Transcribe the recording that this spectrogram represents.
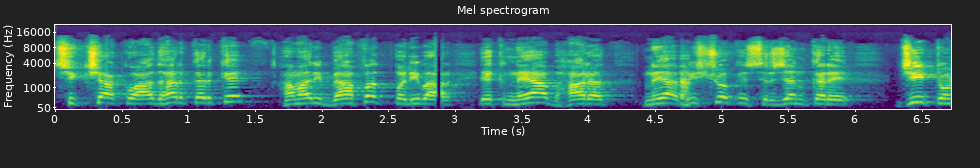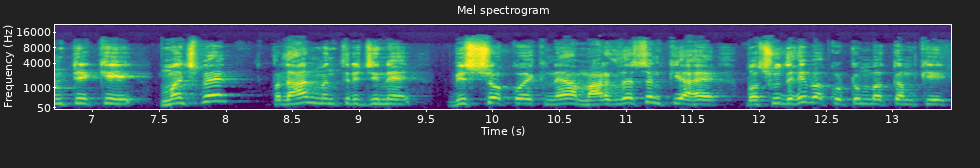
शिक्षा को आधार करके हमारी व्यापक परिवार, एक नया भारत, नया विश्व की सृजन करे। जी ट्वेंटी की मंच पे प्रधानमंत्री जी ने विश्व को एक नया मार्गदर्शन किया है, वसुधैव कुटुंबकम की।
